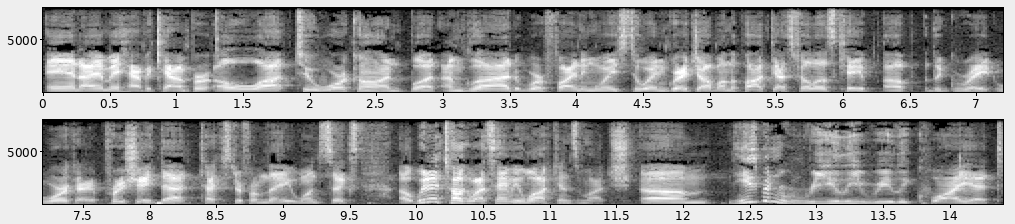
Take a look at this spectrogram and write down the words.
and I am a happy camper. A lot to work on, but I'm glad we're finding ways to win. Great job on the podcast, fellas. Keep up the great work. I appreciate that. Texter from the 816. Uh, we didn't talk about Sammy Watkins much. Um, he's been really, really quiet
